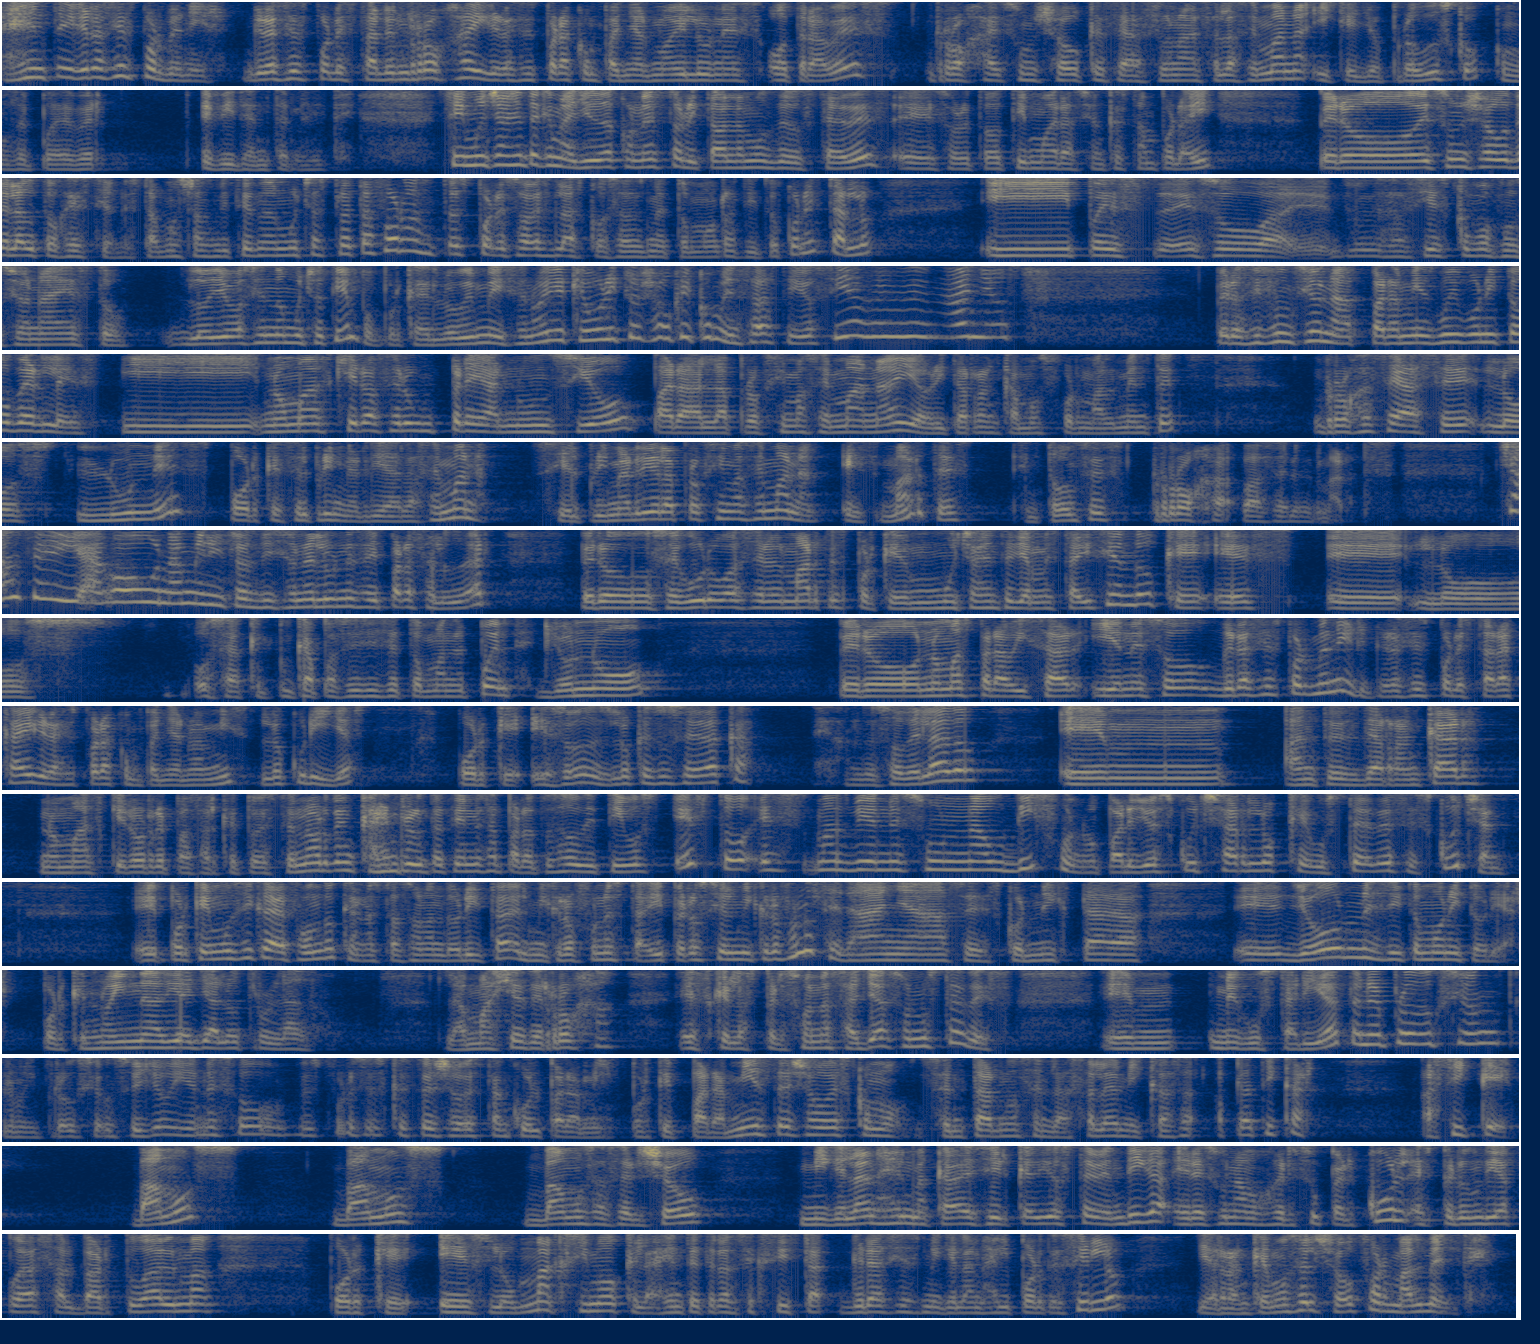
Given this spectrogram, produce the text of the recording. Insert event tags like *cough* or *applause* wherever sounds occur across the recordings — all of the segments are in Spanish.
Gente, gracias por venir. Gracias por estar en Roja y gracias por acompañarme hoy lunes otra vez. Roja es un show que se hace una vez a la semana y que yo produzco, como se puede ver evidentemente. Sí, mucha gente que me ayuda con esto. Ahorita hablamos de ustedes, eh, sobre todo Team Moderación que están por ahí, pero es un show de la autogestión. Estamos transmitiendo en muchas plataformas, entonces por eso a veces las cosas me toma un ratito conectarlo. Y pues eso, eh, pues así es como funciona esto. Lo llevo haciendo mucho tiempo porque luego me dicen, oye, qué bonito show que comenzaste. Y yo sí, hace años pero así funciona. Para mí es muy bonito verles y no más quiero hacer un preanuncio para la próxima semana y ahorita arrancamos formalmente. Roja se hace los lunes porque es el primer día de la semana. Si el primer día de la próxima semana es martes, entonces Roja va a ser el martes. Chance y hago una mini transmisión el lunes ahí para saludar, pero seguro va a ser el martes porque mucha gente ya me está diciendo que es eh, los, o sea, que capaz si se toman el puente. Yo no, pero no más para avisar. Y en eso, gracias por venir, gracias por estar acá y gracias por acompañarme a mis locurillas, porque eso es lo que sucede acá. Dejando eso de lado, em, antes de arrancar, no más quiero repasar que todo esté en orden. Karen pregunta, ¿tienes aparatos auditivos? Esto es más bien es un audífono para yo escuchar lo que ustedes escuchan. Eh, porque hay música de fondo que no está sonando ahorita. El micrófono está ahí, pero si el micrófono se daña, se desconecta, eh, yo necesito monitorear porque no hay nadie allá al otro lado. La magia de Roja es que las personas allá son ustedes. Em, me gustaría tener producción, pero mi producción soy yo y en eso es por eso es que este show es tan cool para mí, porque para mí este show es como sentarnos en la sala de mi casa a platicar. Así que vamos, vamos, vamos a hacer show. Miguel Ángel me acaba de decir que Dios te bendiga. Eres una mujer súper cool. Espero un día puedas salvar tu alma porque es lo máximo que la gente transexista. Gracias Miguel Ángel por decirlo y arranquemos el show formalmente.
